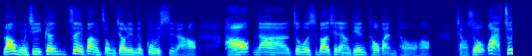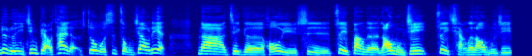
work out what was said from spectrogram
老母鸡跟最棒总教练的故事了哈。好，那中国时报前两天头版头哈，讲说哇，朱立伦已经表态了，说我是总教练。那这个侯友谊是最棒的老母鸡，最强的老母鸡，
